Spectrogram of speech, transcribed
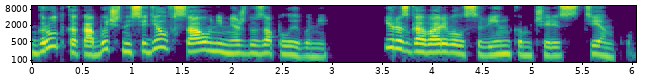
Груд, как обычно, сидел в сауне между заплывами и разговаривал с Винком через стенку.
